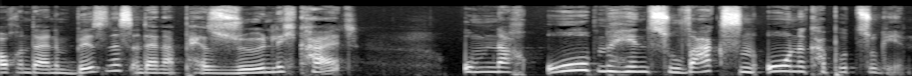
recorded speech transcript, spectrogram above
auch in deinem Business, in deiner Persönlichkeit um nach oben hin zu wachsen, ohne kaputt zu gehen.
